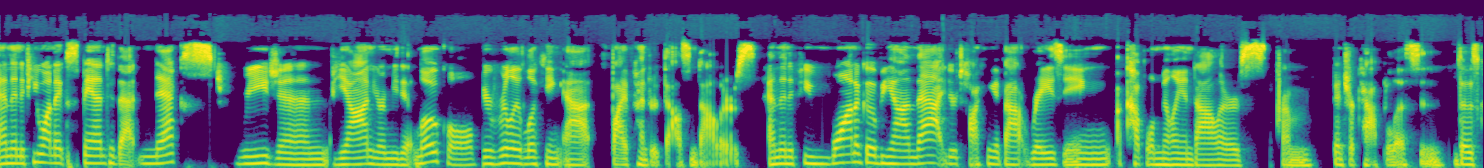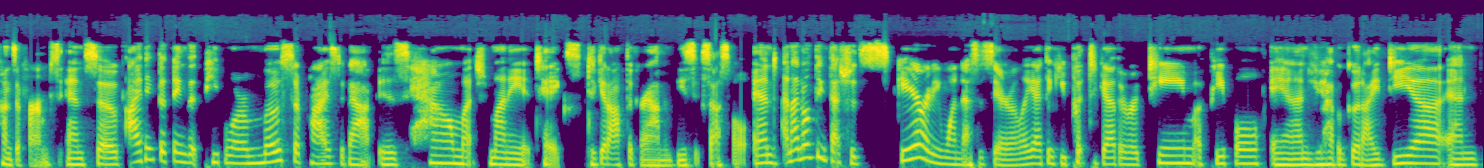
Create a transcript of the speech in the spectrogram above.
and then if you want to expand to that next region beyond your immediate local you're really looking at $500,000. And then if you want to go beyond that, you're talking about raising a couple million dollars from venture capitalists and those kinds of firms. And so I think the thing that people are most surprised about is how much money it takes to get off the ground and be successful. And and I don't think that should scare anyone necessarily. I think you put together a team of people and you have a good idea and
